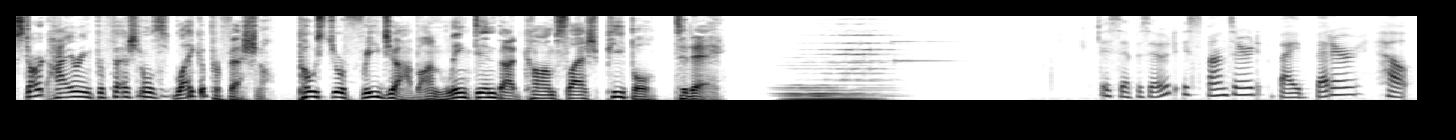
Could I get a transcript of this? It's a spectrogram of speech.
Start hiring professionals like a professional. Post your free job on linkedin.com slash people today. This episode is sponsored by BetterHelp.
